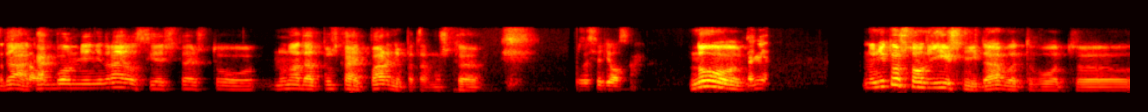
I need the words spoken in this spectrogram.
да, как бы он мне не нравился, я считаю, что ну надо отпускать парня, потому что засиделся. Ну, да нет. ну не то, что он лишний, да, вот вот э,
